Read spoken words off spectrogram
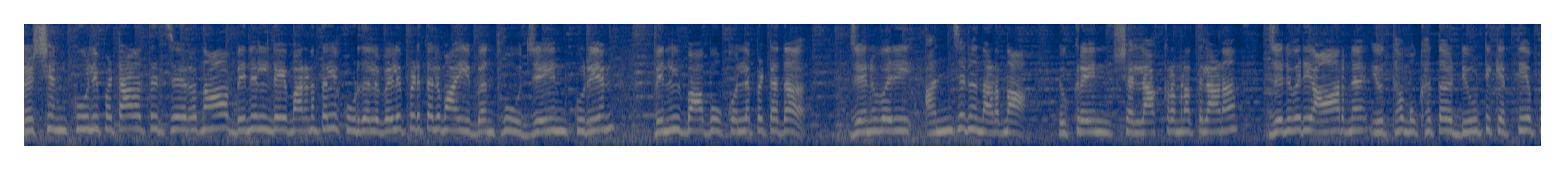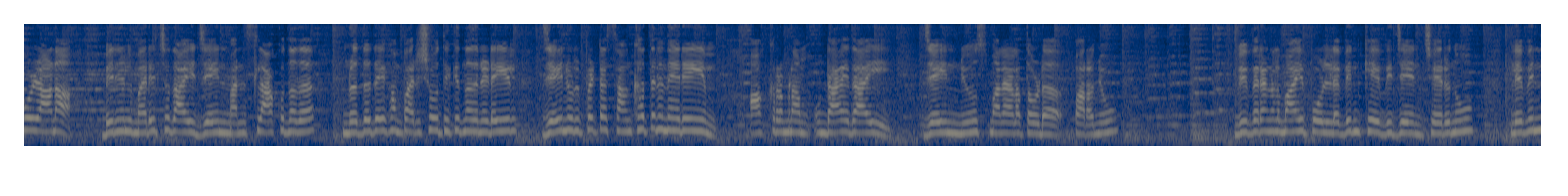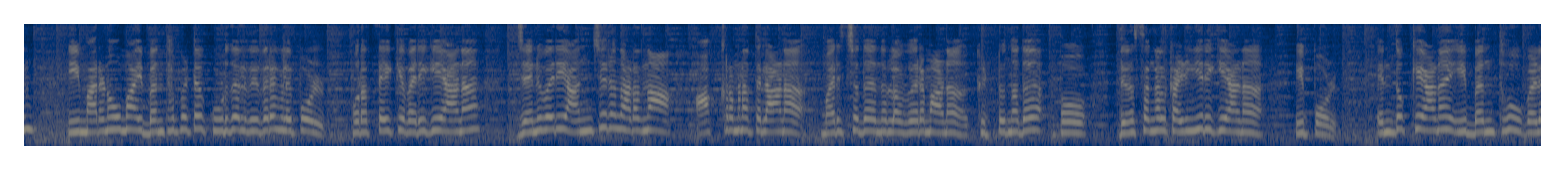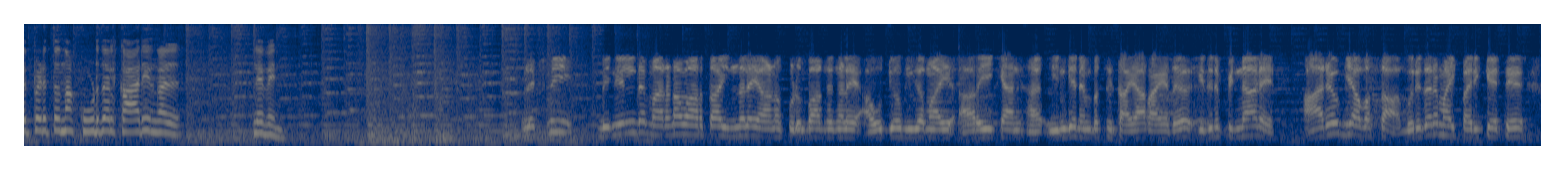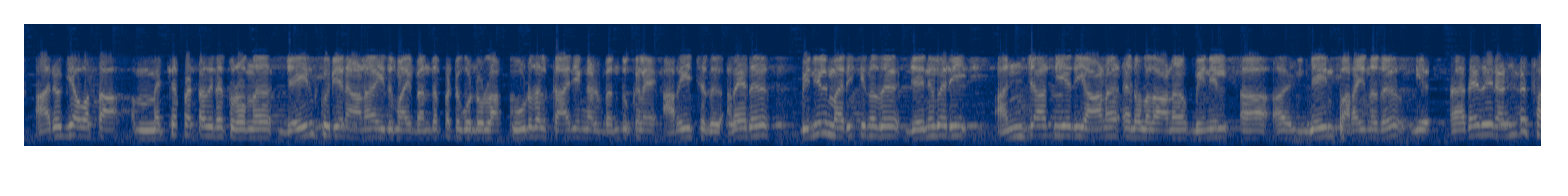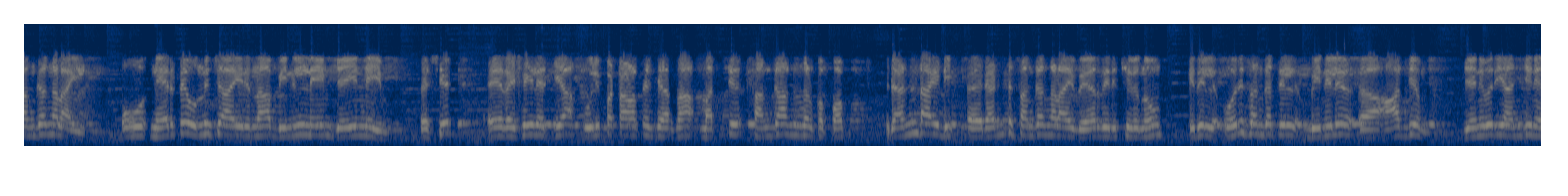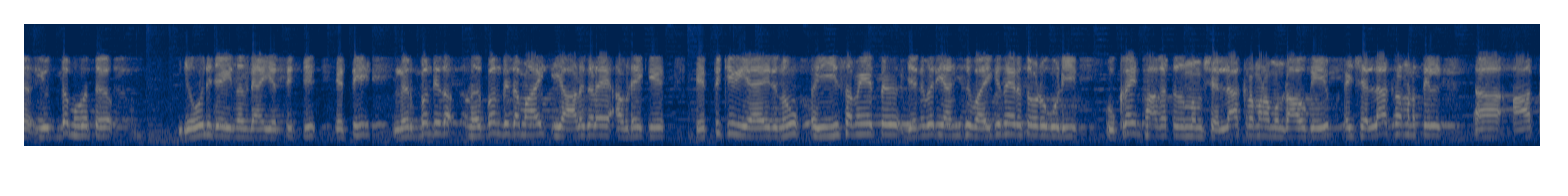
Russian കൂലി പട്ടാളത്തിൽ ചേർന്ന ബിനിലിന്റെ മരണത്തിൽ കൂടുതൽ വെളിപ്പെടുത്തലുമായി ബന്ധു ജെയിൻ കുര്യൻ ബിനിൽ ബാബു കൊല്ലപ്പെട്ടത്. ജനുവരി അഞ്ചിന് നടന്ന യുക്രൈൻ ഷെല്ലാക്രമണത്തിലാണ്. ജനുവരി ആറിന് യുദ്ധമുഖത്ത് ഡ്യൂട്ടിക്ക് എത്തിയപ്പോഴാണ് ബിനിൽ മരിച്ചതായി ജെയിൻ മനസ്സിലാക്കുന്നത്. മൃതദേഹം പരിശോധിക്കുന്നതിനിടയിൽ ജെയിൻ ഉൾപ്പെട്ട സംഘത്തിന് നേരെയും ആക്രമണം ഉണ്ടായതായി ജെയിൻ ന്യൂസ് മലയാളത്തോട് പറഞ്ഞു. വിവരങ്ങളുമായി ഇപ്പോൾ ലെവിൻ കെ വിജയൻ ചേരുന്നു. ലെവിൻ ഈ മരണവുമായി ബന്ധപ്പെട്ട് കൂടുതൽ വിവരങ്ങൾ ഇപ്പോൾ പുറത്തേക്ക് വരികയാണ്. ജനുവരി അഞ്ചിന് നടന്ന ആക്രമണത്തിലാണ് മരിച്ചത് എന്നുള്ള വിവരമാണ് കിട്ടുന്നത്. അപ്പോൾ ദിവസങ്ങൾ കഴിഞ്ഞിരിക്കുകയാണ് ഇപ്പോൾ. എന്തൊക്കെയാണ് ഈ ബന്ധു വെളിപ്പെടുത്തുന്ന കൂടുതൽ കാര്യങ്ങൾ? ലെവിൻ. ലക്ഷ്മി ബിനിലിന്റെ മരണവാർത്ത ഇന്നലെയാണ് കുടുംബാംഗങ്ങളെ ഔദ്യോഗികമായി അറിയിക്കാൻ ഇന്ത്യൻ എംബസി തയ്യാറായത്. ഇതിന് പിന്നാലെ ആരോഗ്യാവസ്ഥ ഗുരുതരമായി പരിക്കേറ്റ് ആരോഗ്യാവസ്ഥ മെച്ചപ്പെട്ടതിനെ തുടർന്ന് ജയിൽ കുര്യനാണ് ഇതുമായി ബന്ധപ്പെട്ടുകൊണ്ടുള്ള കൂടുതൽ കാര്യങ്ങൾ ബന്ധുക്കളെ അറിയിച്ചത്. അതായത് ബിനിൽ മരിക്കുന്നത് ജനുവരി അഞ്ചാം തീയതിയാണ് എന്നുള്ളതാണ് ബിനിൽ ജെയിൻ പറയുന്നത്. അതായത് രണ്ട് സംഘങ്ങളായി. നേരത്തെ ഒന്നിച്ചായിരുന്ന ബിനിലിനെയും ജെയിനെയും റഷ്യൻ റഷ്യയിലെത്തിയ കൂലിപ്പട്ടാളത്തിൽ ചേർന്ന മറ്റ് സംഘാംഗങ്ങൾക്കൊപ്പം രണ്ടായി രണ്ട് സംഘങ്ങളായി വേർതിരിച്ചിരുന്നു. ഇതിൽ ഒരു സംഘത്തിൽ ബിനിൽ ആദ്യം ജനുവരി അഞ്ചിന് യുദ്ധമുഖത്ത് ജോലി ചെയ്യുന്നതിനായി എത്തിച്ച് എത്തി നിർബന്ധിത നിർബന്ധിതമായി ഈ ആളുകളെ അവിടേക്ക് എത്തിക്കുകയായിരുന്നു. ഈ സമയത്ത് ജനുവരി അഞ്ച് വൈകുന്നേരത്തോടുകൂടി ഉക്രൈൻ ഭാഗത്തു നിന്നും ഷെല്ലാക്രമണം ഉണ്ടാവുകയും ഈ ഷെല്ലാക്രമണത്തിൽ ആ,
